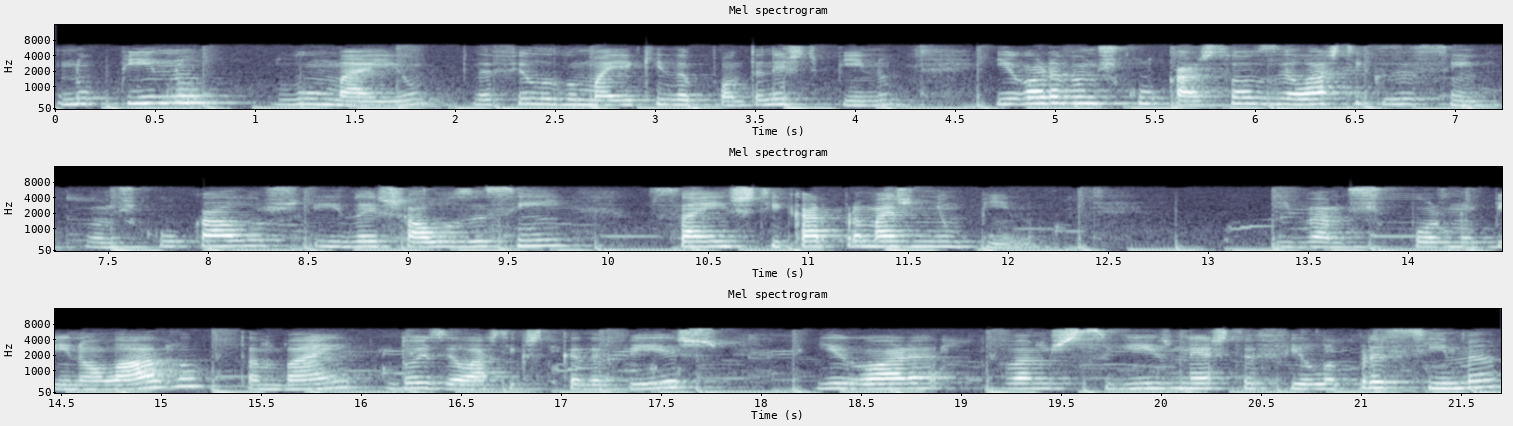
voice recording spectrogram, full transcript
no pino do meio, da fila do meio aqui da ponta, neste pino, e agora vamos colocar só os elásticos assim, vamos colocá-los e deixá-los assim, sem esticar para mais nenhum pino e vamos pôr no pino ao lado também, dois elásticos de cada vez e agora vamos seguir nesta fila para cima,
